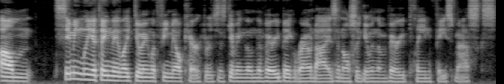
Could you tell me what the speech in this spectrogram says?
Um seemingly a thing they like doing with female characters is giving them the very big round eyes and also giving them very plain face masks.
